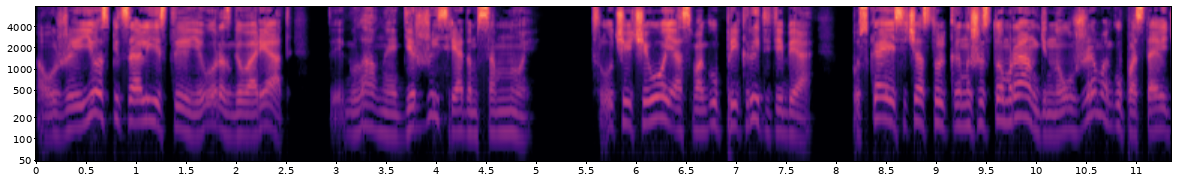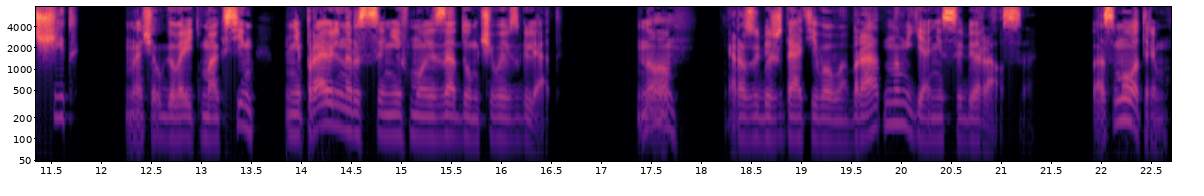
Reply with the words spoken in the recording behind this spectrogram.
а уже ее специалисты его разговорят. Ты, главное, держись рядом со мной. В случае чего я смогу прикрыть тебя. Пускай я сейчас только на шестом ранге, но уже могу поставить щит», начал говорить Максим, неправильно расценив мой задумчивый взгляд. Но разубеждать его в обратном я не собирался. Посмотрим,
